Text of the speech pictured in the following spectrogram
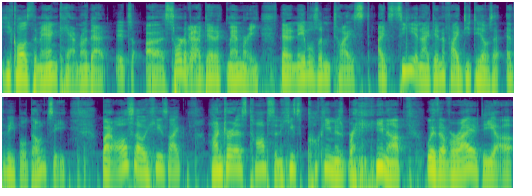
he calls the man camera, that it's a sort of yeah. eidetic memory that enables him to I, I see and identify details that other people don't see. But also, he's like Hunter S. Thompson. He's cooking his brain up with a variety of,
